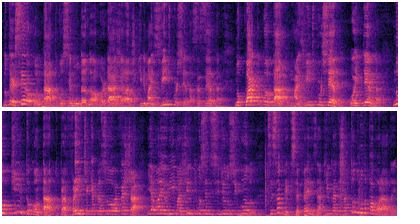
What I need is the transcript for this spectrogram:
No terceiro contato, você mudando a abordagem, ela adquire mais 20% a 60%. No quarto contato, mais 20%, 80%. No quinto contato, para frente, é que a pessoa vai fechar. E a maioria, imagina que você decidiu no segundo. Você sabe o que, você fez? Aqui eu quero deixar todo mundo apavorado aí.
